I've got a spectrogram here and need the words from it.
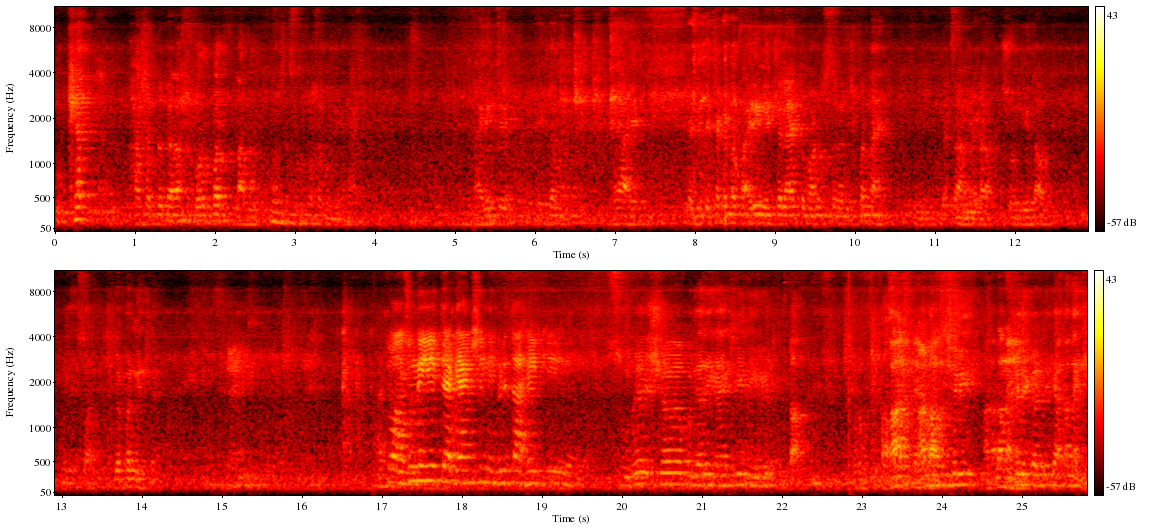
कुख्यात हा शब्द त्याला बरोबर लागू. असं स्वरूपाचा आहे. एकदम हे आहे. त्यांनी त्याच्याकडनं फायरिंग घेतलेलं आहे तो माणूस निष्पन्न आहे. त्याचा आम्ही आता शोध घेत आहोत. म्हणजे सॉरी वेपन घेतलं तो अजूनही त्या गँगशी निगडीत आहे की सुरेश पुजारी घ्यायची निगडीत होता. कळते की आता नाही.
